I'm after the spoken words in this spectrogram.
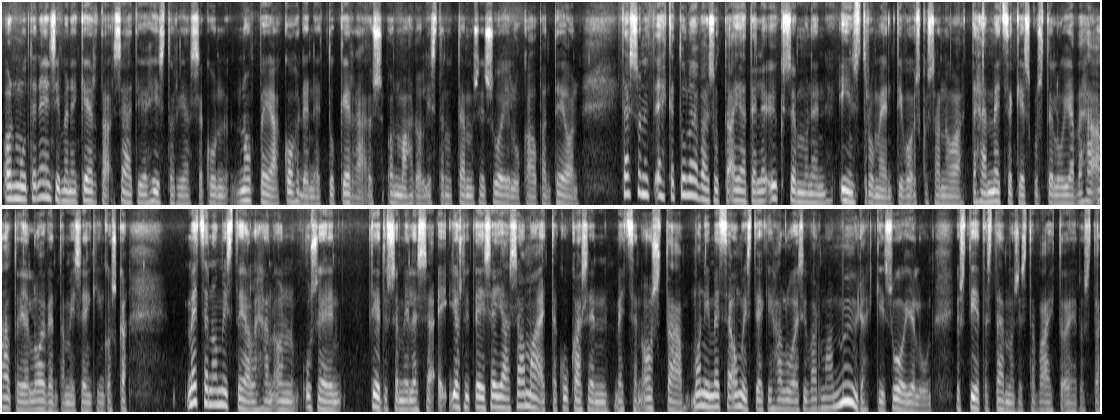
On muuten ensimmäinen kerta säätiön historiassa, kun nopea kohdennettu keräys on mahdollistanut tämmöisen suojelukaupan teon. Tässä on nyt ehkä tulevaisuutta ajatellen yksi semmoinen instrumentti, voisiko sanoa, tähän metsäkeskusteluun ja vähän aaltojen loiventamiseenkin, koska metsänomistajallehan on usein tietyssä mielessä, jos nyt ei se jää sama, että kuka sen metsän ostaa. Moni metsäomistajakin haluaisi varmaan myydäkin suojeluun, jos tietäisi tämmöisestä vaihtoehdosta.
